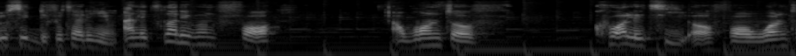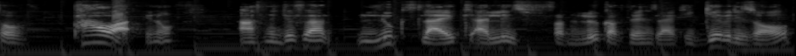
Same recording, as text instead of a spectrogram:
Usyk defeated him. And it's not even for a want of quality or for want of power, you know. Anthony Joshua looked like, at least from the look of things, like he gave it his all.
